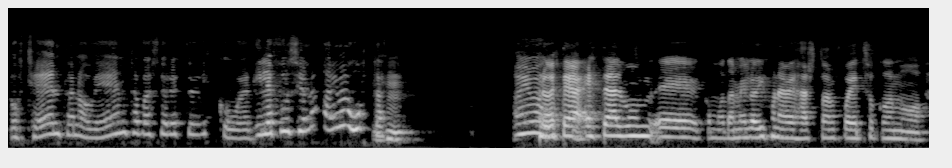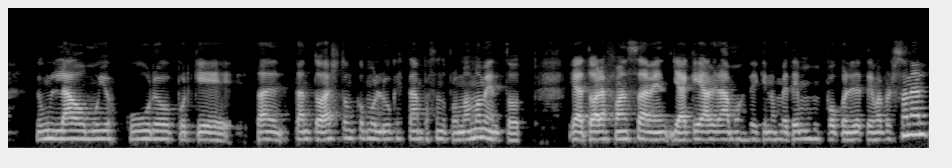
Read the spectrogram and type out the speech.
80, 90 para hacer este disco, weón. Y le funcionó, a mí me gusta, a mí me Bueno, este, gusta. este álbum, eh, como también lo dijo una vez Ashton, fue hecho como de un lado muy oscuro, porque tanto Ashton como Luke estaban pasando por más momentos. Ya todas las fans saben, ya que hablamos de que nos metemos un poco en el tema personal,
